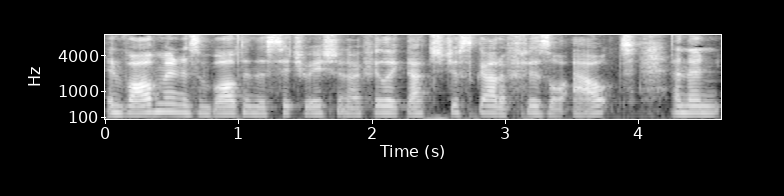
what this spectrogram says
involvement is involved in this situation, I feel like that's just got to fizzle out, and then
